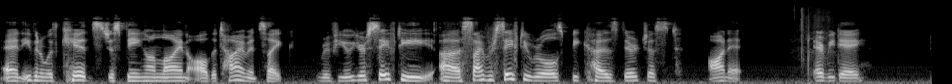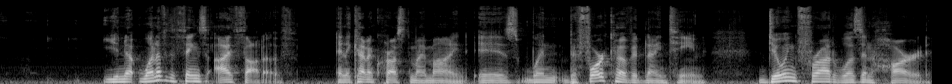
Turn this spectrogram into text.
and even with kids just being online all the time, it's like review your safety uh, cyber safety rules because they're just on it every day. You know, one of the things I thought of, and it kind of crossed my mind, is when before COVID 19, doing fraud wasn't hard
